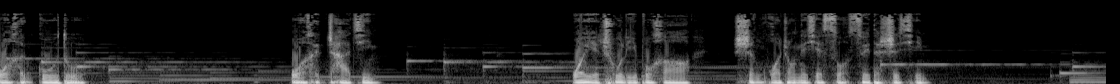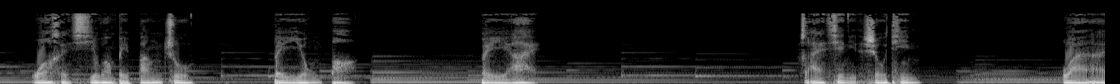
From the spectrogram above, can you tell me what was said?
我很孤独，我很差劲，我也处理不好生活中那些琐碎的事情。我很希望被帮助，被拥抱，被爱。感谢你的收听，晚安。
